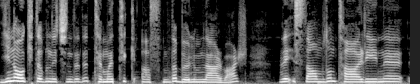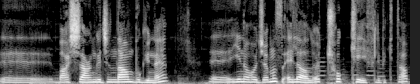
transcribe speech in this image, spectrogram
yine o kitabın içinde de tematik aslında bölümler var ve İstanbul'un tarihini e, başlangıcından bugüne e, yine hocamız ele alıyor. Çok keyifli bir kitap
